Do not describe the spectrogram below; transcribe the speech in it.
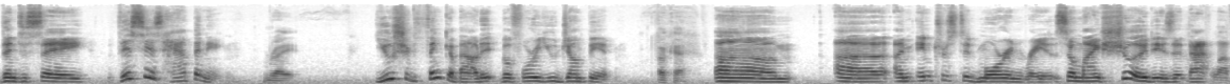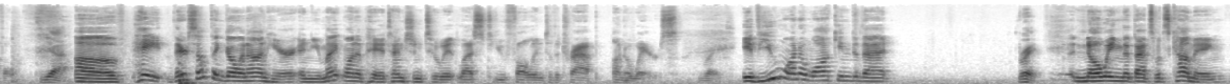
than to say this is happening. Right. You should think about it before you jump in. Okay. Um, uh, I'm interested more in raise. So my should is at that level. Yeah. Of hey, there's something going on here, and you might want to pay attention to it lest you fall into the trap unawares. Right. If you want to walk into that right. Knowing that that's what's coming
